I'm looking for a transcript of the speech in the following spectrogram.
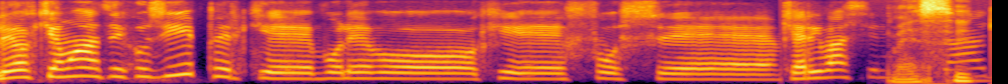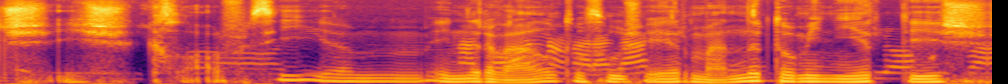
Le ho chiamate così perché volevo che fosse che arrivasse il Message ist klar für sie ähm, in einer Welt, die sonst eher männerdominiert ist,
